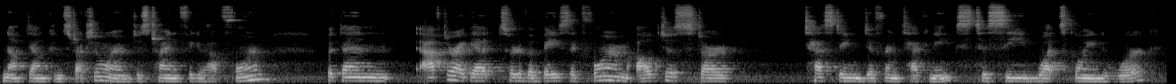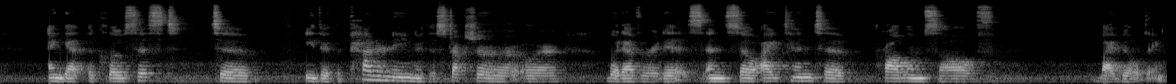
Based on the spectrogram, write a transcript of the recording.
knockdown construction where I'm just trying to figure out form. But then after I get sort of a basic form, I'll just start testing different techniques to see what's going to work and get the closest to either the patterning or the structure or, whatever it is. And so I tend to problem solve by building,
